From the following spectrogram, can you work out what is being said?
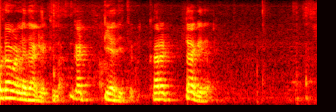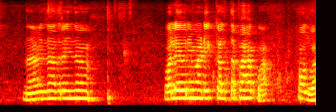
ಕೂಡ ಒಳ್ಳೆಯದಾಗಲಿಕ್ಕಿಲ್ಲ ಗಟ್ಟಿ ಆದಿತ್ತು ಕರೆಕ್ಟಾಗಿದೆ ನಾವಿನ್ನಾದರೂ ಇನ್ನು ಒಲೆ ಉರಿ ಮಾಡಿ ಕಲ್ತಪ್ಪ ಹಾಕುವ. ಹೋಗುವ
